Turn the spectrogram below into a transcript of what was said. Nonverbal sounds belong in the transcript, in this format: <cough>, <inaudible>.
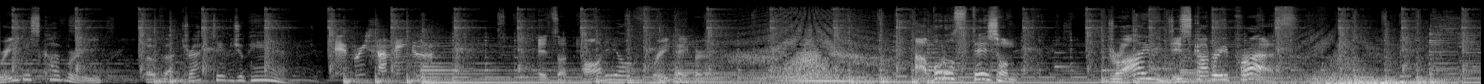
rediscovery of attractive Japan. every Sunday noon. It's an audio free paper. Apollo Station Drive Discovery Press.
